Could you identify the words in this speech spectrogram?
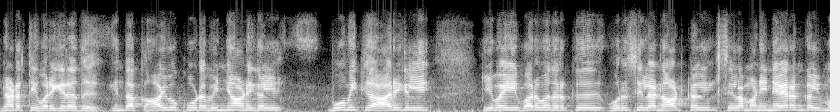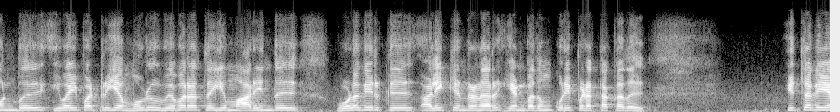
நடத்தி வருகிறது. இந்த ஆய்வுக்கூட விஞ்ஞானிகள் பூமிக்கு அருகில் இவை வருவதற்கு ஒரு சில நாட்கள் சில மணி நேரங்கள் முன்பு இவை பற்றிய முழு விவரத்தையும் அறிந்து உலகிற்கு அளிக்கின்றனர் என்பதும் குறிப்பிடத்தக்கது. இத்தகைய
